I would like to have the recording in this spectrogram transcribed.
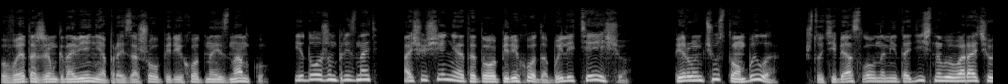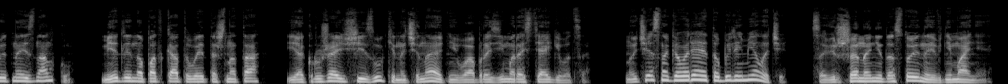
В это же мгновение произошел переход наизнанку, и должен признать, ощущения от этого перехода были те еще. Первым чувством было, что тебя словно методично выворачивают наизнанку, медленно подкатывает тошнота, и окружающие звуки начинают невообразимо растягиваться. Но, честно говоря, это были мелочи, совершенно недостойные внимания.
